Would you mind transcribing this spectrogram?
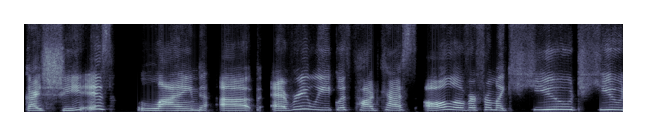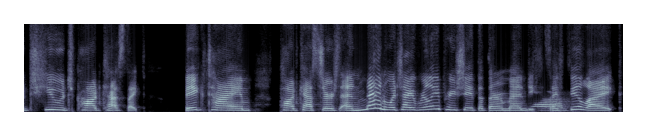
Guys, she is lined up every week with podcasts all over from like huge, huge, huge podcasts, like big time podcasters and men, which I really appreciate that they're men because yeah. I feel like,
